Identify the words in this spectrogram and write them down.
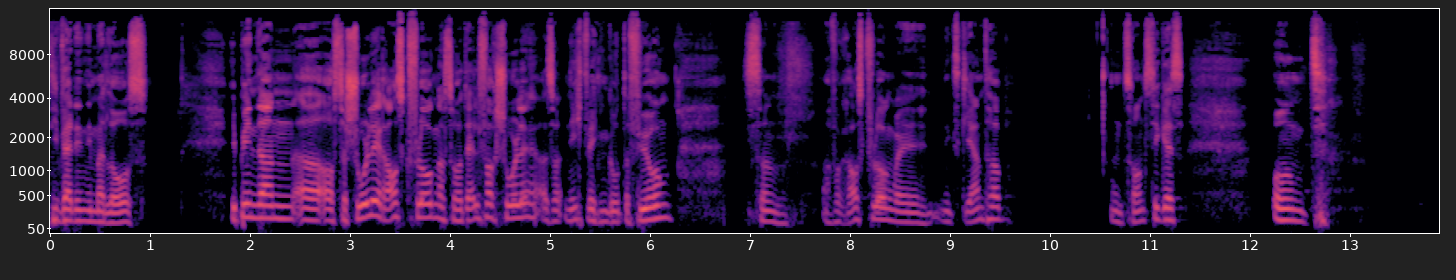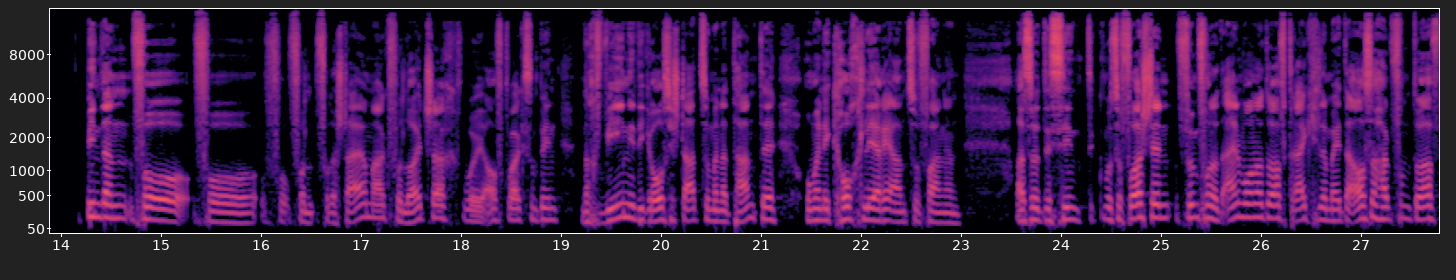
die werde ich nicht mehr los. Ich bin dann äh, aus der Schule rausgeflogen, aus der Hotelfachschule, also nicht wegen guter Führung, sondern einfach rausgeflogen, weil ich nichts gelernt habe und sonstiges. Und bin dann von, von, von, von der Steiermark, von Leutschach, wo ich aufgewachsen bin, nach Wien in die große Stadt zu meiner Tante, um eine Kochlehre anzufangen. Also das sind, muss sich vorstellen, 500 Einwohner Dorf, drei Kilometer außerhalb vom Dorf,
